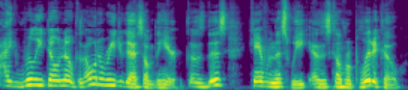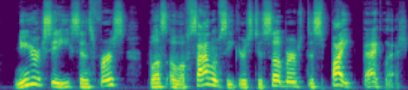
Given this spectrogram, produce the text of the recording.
I really don't know because I want to read you guys something here because this came from this week as it's come from Politico. New York City sends first bus of asylum seekers to suburbs despite backlash.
